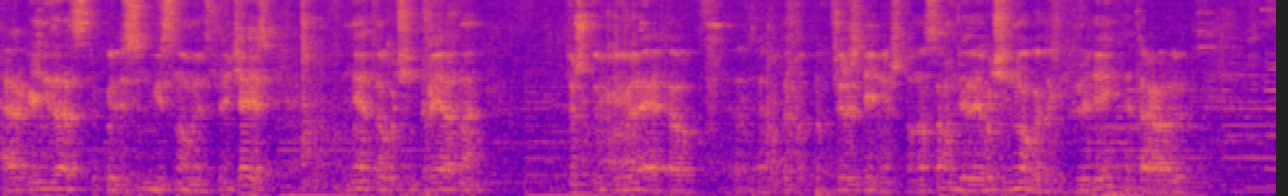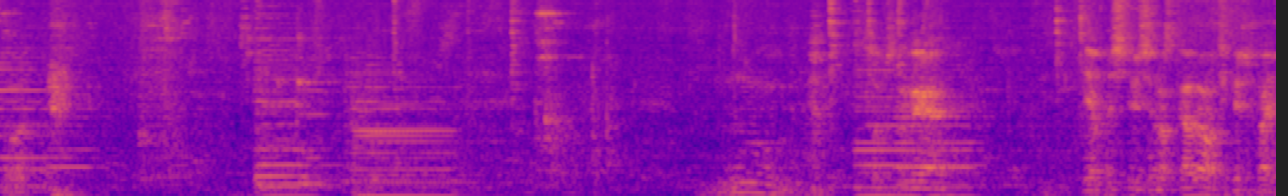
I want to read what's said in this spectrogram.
организацией такой, с людьми с новыми встречаюсь, мне это очень приятно то, что удивляет, а вот, вот это подтверждение, что на самом деле очень много таких людей, это радует. Вот. Ну, собственно говоря, я почти все рассказал, теперь спою.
